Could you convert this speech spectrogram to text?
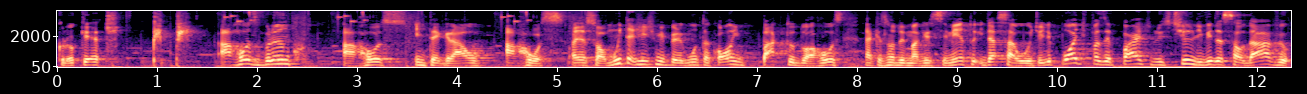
croquete, arroz branco, arroz integral, arroz. Olha só, muita gente me pergunta qual o impacto do arroz na questão do emagrecimento e da saúde. Ele pode fazer parte do estilo de vida saudável?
